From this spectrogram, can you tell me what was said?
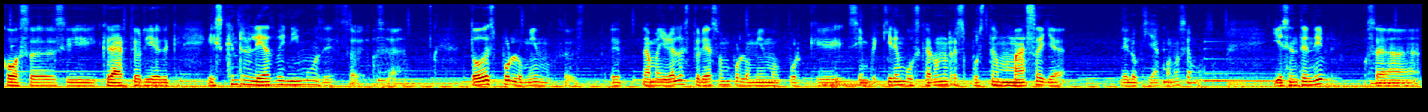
cosas y crear teorías de que es que en realidad venimos de ¿sabes? O sea, todo es por lo mismo, ¿sabes? Eh, la mayoría de las teorías son por lo mismo, porque siempre quieren buscar una respuesta más allá de lo que ya conocemos. Y es entendible, o sea,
